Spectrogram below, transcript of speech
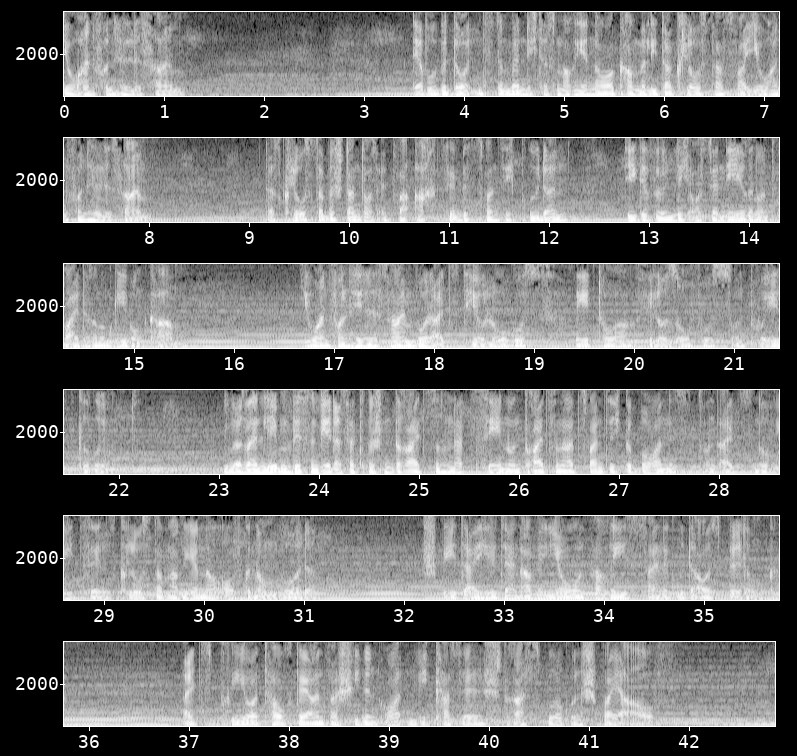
Johann von Hildesheim. Der wohl bedeutendste Mönch des Marienauer Karmeliterklosters war Johann von Hildesheim. Das Kloster bestand aus etwa 18 bis 20 Brüdern, die gewöhnlich aus der näheren und weiteren Umgebung kamen. Johann von Hildesheim wurde als Theologus, Rhetor, Philosophus und Poet gerühmt. Über sein Leben wissen wir, dass er zwischen 1310 und 1320 geboren ist und als Novize ins Kloster Marienau aufgenommen wurde. Später erhielt er in Avignon und Paris eine gute Ausbildung. Als Prior tauchte er an verschiedenen Orten wie Kassel, Straßburg und Speyer auf.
